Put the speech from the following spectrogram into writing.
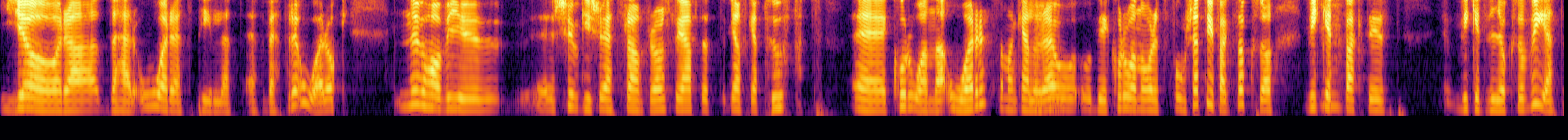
göra det här året till ett, ett bättre år. Och nu har vi ju eh, 2021 framför oss. Vi har haft ett ganska tufft eh, coronaår som man kallar det Mm. och, och det coronaåret fortsätter ju faktiskt också, vilket Mm. faktiskt, vilket vi också vet,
